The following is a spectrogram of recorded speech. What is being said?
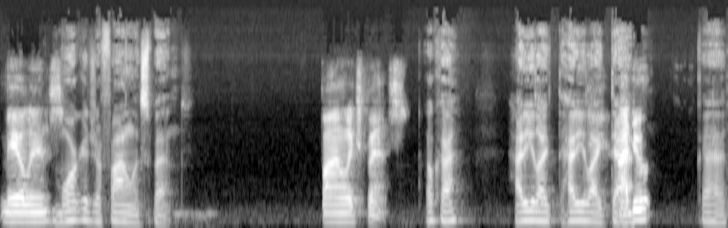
mail ins mortgage or final expense final expense okay how do you like how do you like that i do go ahead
